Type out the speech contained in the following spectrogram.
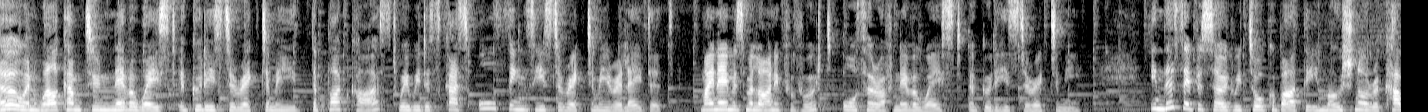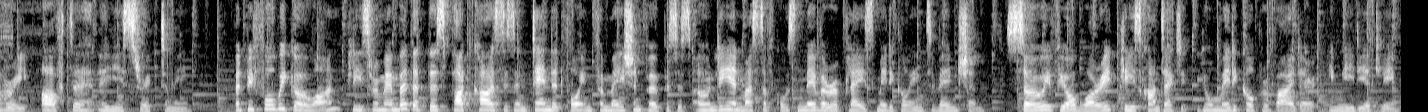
Hello, and welcome to Never Waste a Good Hysterectomy, the podcast where we discuss all things hysterectomy related. My name is Melanie Verwoerd, author of Never Waste a Good Hysterectomy. In this episode, we talk about the emotional recovery after a hysterectomy. But before we go on, please remember that this podcast is intended for information purposes only and must, of course, never replace medical intervention. So if you are worried, please contact your medical provider immediately.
